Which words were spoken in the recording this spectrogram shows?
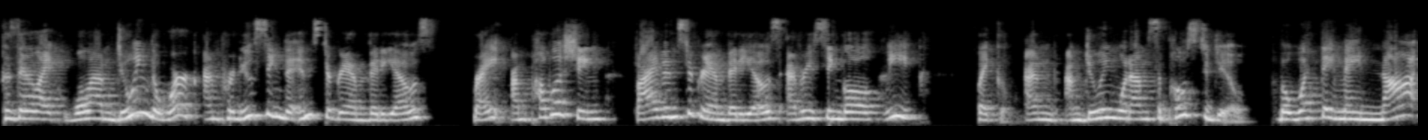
Because they're like, well, I'm doing the work, I'm producing the Instagram videos right? I'm publishing five Instagram videos every single week. Like I'm, I'm doing what I'm supposed to do. But what they may not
